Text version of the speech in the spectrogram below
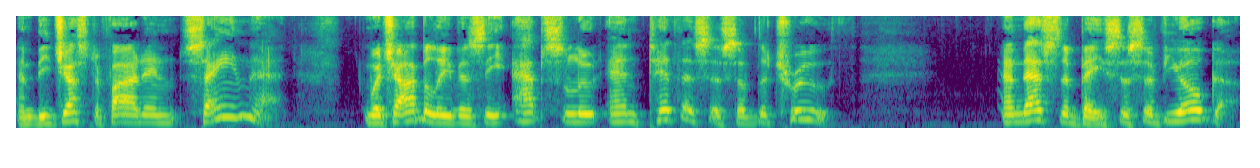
and be justified in saying that, which I believe is the absolute antithesis of the truth. And that's the basis of yoga.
